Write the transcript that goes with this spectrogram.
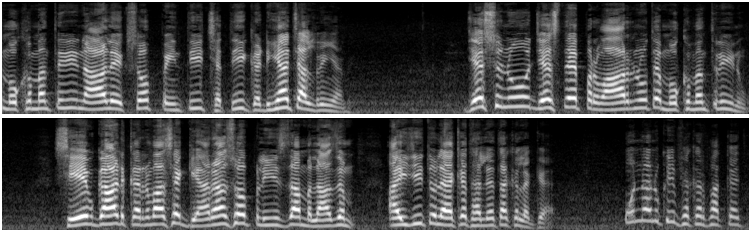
ਮੁੱਖ ਮੰਤਰੀ ਨਾਲ 135 36 ਗੱਡੀਆਂ ਚੱਲ ਰਹੀਆਂ ਨੇ, ਜਿਸ ਨੂੰ, ਜਿਸ ਦੇ ਪਰਿਵਾਰ ਨੂੰ ਤੇ ਮੁੱਖ ਮੰਤਰੀ ਨੂੰ ਸੇਫਗਾਰਡ ਕਰਨ ਵਾਸਤੇ 1100 ਪੁਲਿਸ ਦਾ ਮੁਲਾਜ਼ਮ ਆਈਜੀ ਤੋਂ ਲੈ ਕੇ ਥੱਲੇ ਤੱਕ ਲੱਗਾ ਉਹਨਾਂ ਨੂੰ ਕੀ ਫਿਕਰ ਫੱਕ ਹੈ ਜੀ?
